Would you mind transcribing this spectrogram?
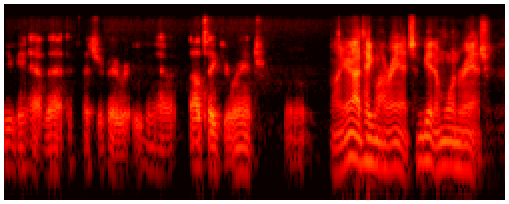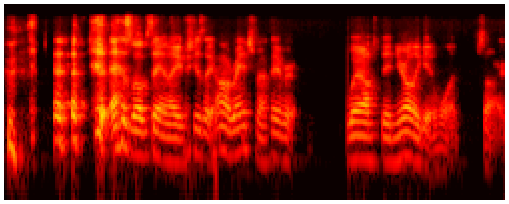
you can have that if that's your favorite. You can have it. I'll take your ranch. Oh, you're not taking my ranch. I'm getting one ranch. that's what I'm saying. Like, she's like, oh, ranch is my favorite. Well, then you're only getting one. Sorry.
